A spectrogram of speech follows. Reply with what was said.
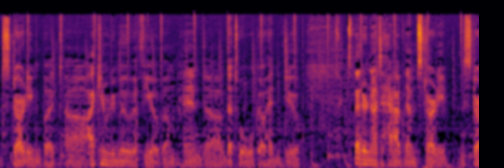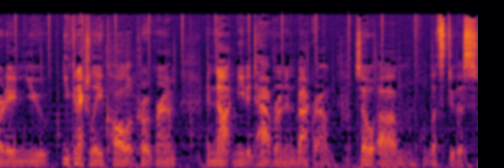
starting, but uh, I can remove a few of them, and uh, that's what we'll go ahead and do it's better not to have them starting. Starting, you you can actually call a program and not need it to have run in the background. So um, let's do this.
